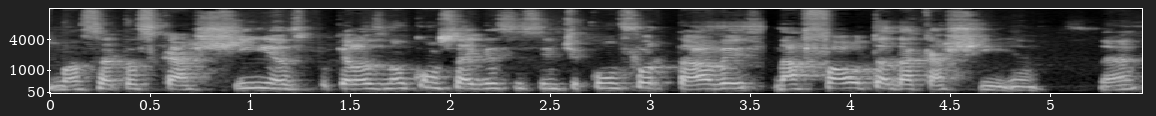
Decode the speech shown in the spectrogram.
umas certas caixinhas porque elas não conseguem se sentir confortáveis na falta da caixinha né?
